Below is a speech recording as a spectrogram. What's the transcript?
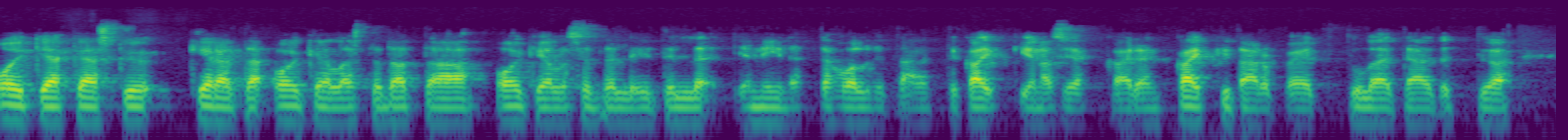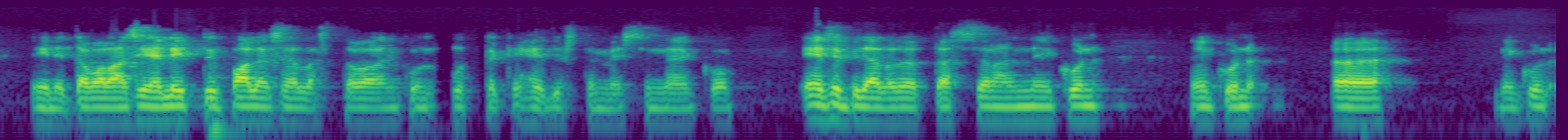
oikea käsky kerätä oikeanlaista dataa oikealle satelliitille ja niin, että huolehditaan, että kaikkien asiakkaiden kaikki tarpeet tulee täytettyä, niin, niin tavallaan siihen liittyy paljon sellaista tavallaan niin kuin uutta kehitystä, missä niin kuin, ensin pitää toteuttaa sellainen niin kuin, niin kuin, niin kuin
